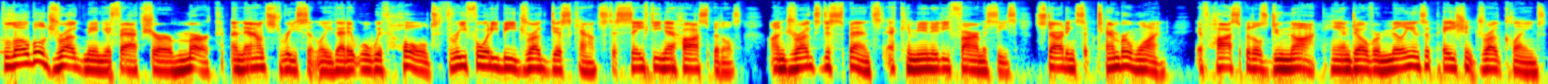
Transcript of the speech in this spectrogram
Global drug manufacturer Merck announced recently that it will withhold 340B drug discounts to safety net hospitals on drugs dispensed at community pharmacies starting September 1 if hospitals do not hand over millions of patient drug claims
